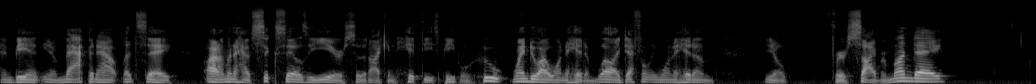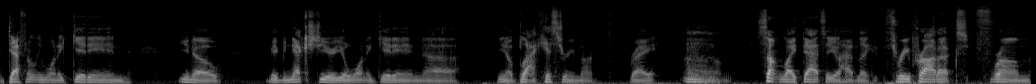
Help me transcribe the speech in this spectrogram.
and being you know mapping out let's say all right i'm going to have six sales a year so that i can hit these people. Who when do i want to hit them well i definitely want to hit them you know for cyber monday. Definitely want to get in you know maybe next year you'll want to get in uh, you know black history month right? Um, something like that so you'll have like three products from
